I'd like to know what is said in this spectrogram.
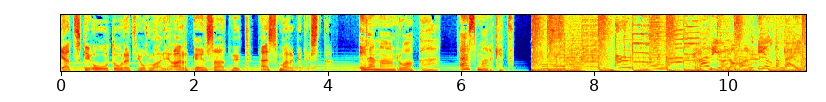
Jatski uutuudet juhlaan ja arkeen saat nyt S-Marketista. Elämä on ruokaa. S-Market. Radio Novan iltapäivä.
